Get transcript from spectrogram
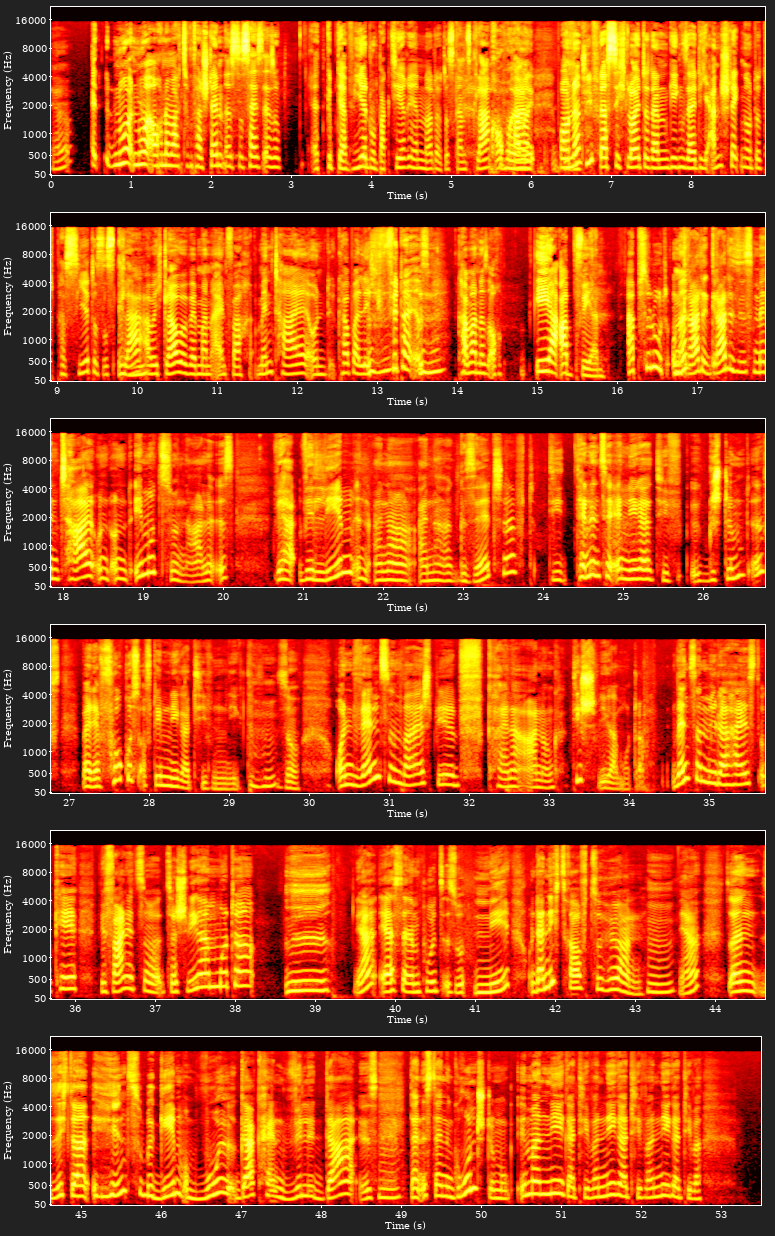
Ja. Äh, Nur, nur auch nochmal zum Verständnis, das heißt also, es gibt ja Viren und Bakterien, ne, das ist ganz klar. Braucht man ja man, braucht, ne, dass sich Leute dann gegenseitig anstecken und das passiert, das ist klar. Mhm. Aber ich glaube, wenn man einfach mental und körperlich Mhm. fitter ist, kann man das auch eher abwehren. Absolut. Und Ne? gerade gerade dieses mental und, und emotionale ist, wir, wir leben in einer, einer Gesellschaft, die tendenziell eher negativ äh, gestimmt ist, weil der Fokus auf dem Negativen liegt. So. Und wenn zum Beispiel, pf, keine Ahnung, die Schwiegermutter, wenn es dann wieder heißt, okay, wir fahren jetzt zur, zur Schwiegermutter, äh, ja, erster Impuls ist so, nee, und dann nicht drauf zu hören, ja, sondern sich da hinzubegeben, obwohl gar kein Wille da ist, dann ist deine Grundstimmung immer negativer, negativer, negativer.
